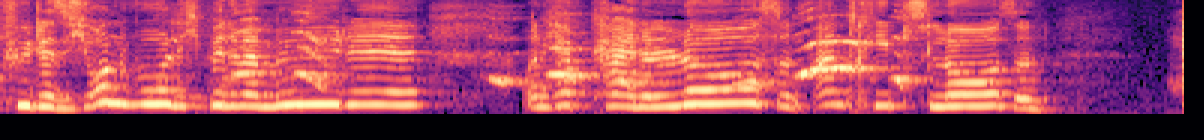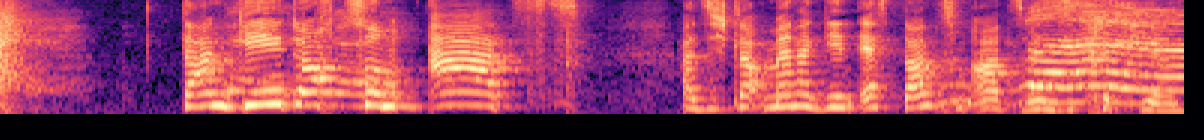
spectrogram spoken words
fühlt er sich unwohl, ich bin immer müde und ich habe keine Lust und antriebslos und dann geh doch zum Arzt. Also ich glaube, Männer gehen erst dann zum Arzt, wenn sie krepieren.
